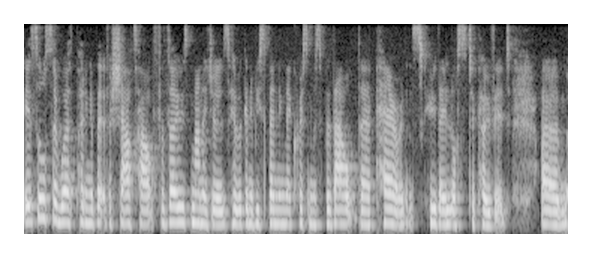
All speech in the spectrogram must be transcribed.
it's also worth putting a bit of a shout out for those managers who are going to be spending their Christmas without their parents who they lost to COVID. Um,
